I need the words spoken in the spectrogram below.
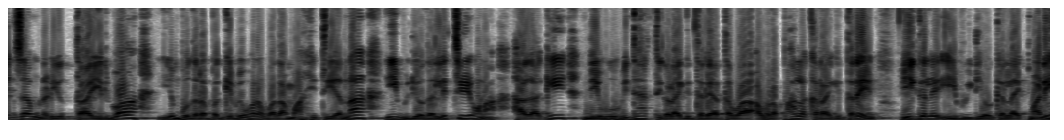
ಎಕ್ಸಾಮ್ ನಡೆಯುತ್ತಾ ಇಲ್ವಾ ಎಂಬುದರ ಬಗ್ಗೆ ವಿವರವಾದ ಮಾಹಿತಿಯನ್ನು ಈ ವಿಡಿಯೋದಲ್ಲಿ ತಿಳಿಯೋಣ. ಹಾಗಾಗಿ ನೀವು ವಿದ್ಯಾರ್ಥಿಗಳಾಗಿದ್ದರೆ ಅಥವಾ ಅವರ ಪಾಲಕರಾಗಿದ್ದರೆ ಈಗಲೇ ಈ ವಿಡಿಯೋಗೆ ಲೈಕ್ ಮಾಡಿ,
